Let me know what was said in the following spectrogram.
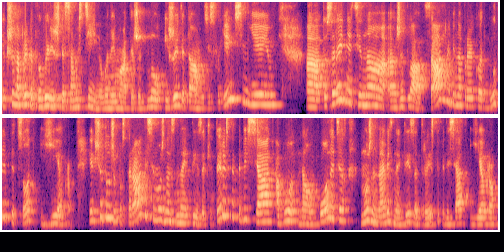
Якщо, наприклад, ви вирішите самостійно винаймати житло і жити там зі своєю сім'єю, то середня ціна житла в Загребі, наприклад, буде 500 євро. Якщо дуже постаратися, можна знайти за 450 або на околицях можна навіть знайти за 350 євро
